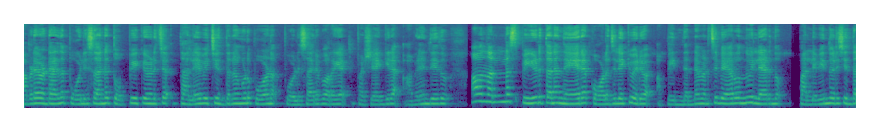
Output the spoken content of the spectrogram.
അവിടെ ഉണ്ടായിരുന്ന പോലീസുകാരന്റെ തൊപ്പിയൊക്കെ വിളിച്ച് തലയെ വെച്ച് ഇന്ധനം കൂടെ പോവാണ് പോലീസുകാർ പക്ഷേ എങ്കിൽ അവൻ എന്ത് ചെയ്തു അവൻ നല്ല സ്പീഡിൽ തന്നെ നേരെ കോളേജിലേക്ക് വരിക അപ്പം ഇന്ദ്രന്റെ മനസ്സിൽ വേറെ ഒന്നും ഇല്ലായിരുന്നു. പല്ലവി എന്നൊരു ചിന്ത.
